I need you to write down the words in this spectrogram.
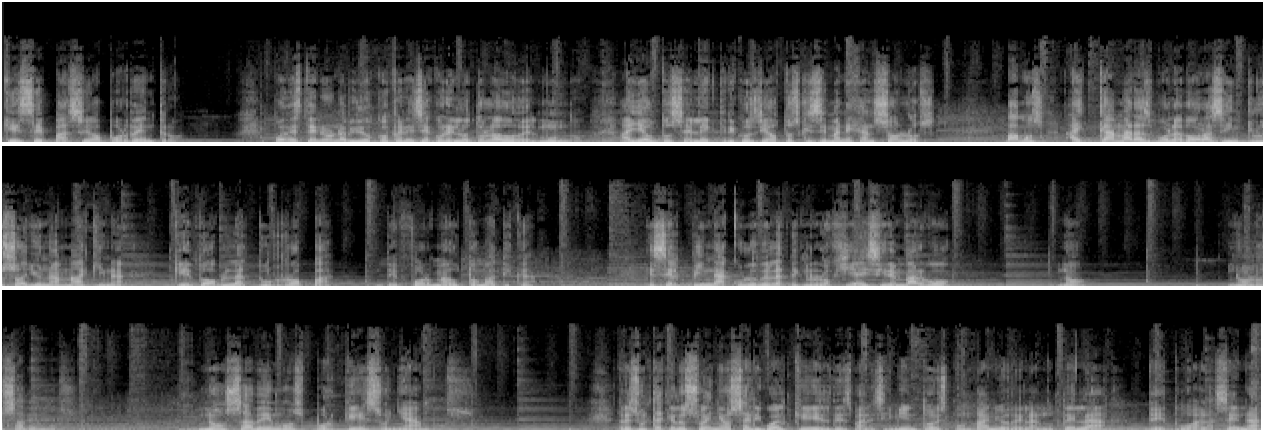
que se paseó por dentro. Puedes tener una videoconferencia con el otro lado del mundo. Hay autos eléctricos y autos que se manejan solos. Vamos, hay cámaras voladoras e incluso hay una máquina que dobla tu ropa de forma automática. Es el pináculo de la tecnología y sin embargo, no, no lo sabemos. No sabemos por qué soñamos. Resulta que los sueños, al igual que el desvanecimiento espontáneo de la Nutella de tu alacena,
